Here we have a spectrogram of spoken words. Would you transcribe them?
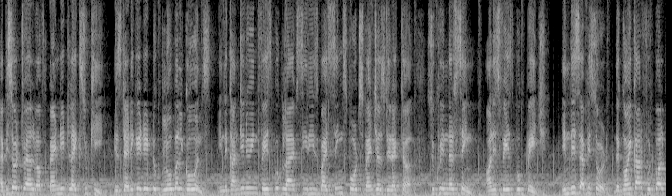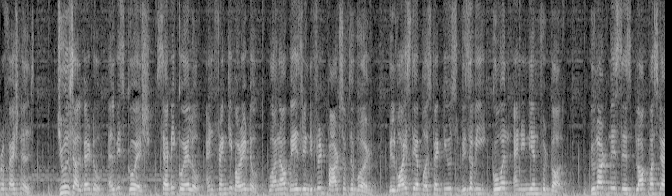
Episode 12 of Bend it Like Sukkhi is dedicated to global Goans in the continuing Facebook Live series by Singh Sports Ventures director Sukhvinder Singh on his Facebook page. In this episode, the Goenkar football professionals Jules Alberto, Elvis Goes, Seby Coelho, and Franky Barreto, who are now based in different parts of the world, will voice their perspectives vis a vis Goan and Indian football. Do not miss this blockbuster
